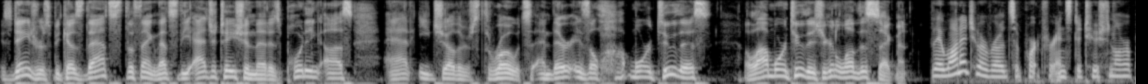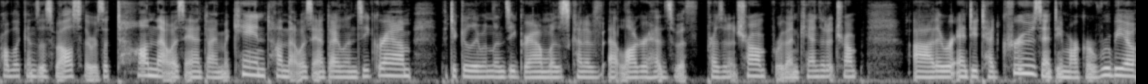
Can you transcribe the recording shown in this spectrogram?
it's dangerous because that's the thing. That's the agitation that is putting us at each other's throats. And there is a lot more to this. A lot more to this. You're going to love this segment. They wanted to erode support for institutional Republicans as well. So there was a ton that was anti McCain, ton that was anti Lindsey Graham, particularly when Lindsey Graham was kind of at loggerheads with President Trump or then candidate Trump. Uh, they were anti Ted Cruz, anti Marco Rubio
